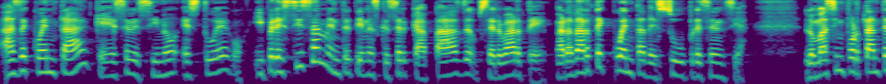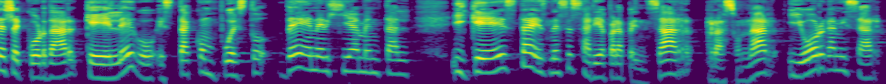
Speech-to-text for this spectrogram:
Haz de cuenta que ese vecino es tu ego y precisamente tienes que ser capaz de observarte para darte cuenta de su presencia. Lo más importante es recordar que el ego está compuesto de energía mental y que ésta es necesaria para pensar, razonar y organizar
